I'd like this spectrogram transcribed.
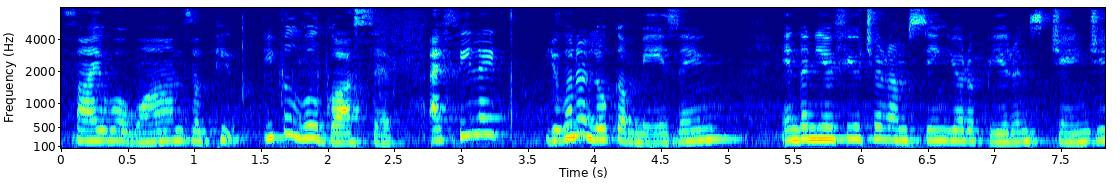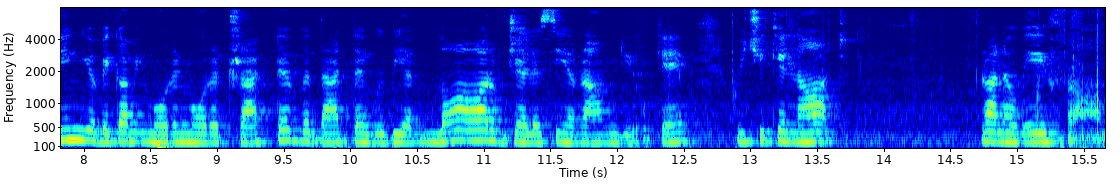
Five oh or wands pe people will gossip. I feel like you're gonna look amazing. In the near future i'm seeing your appearance changing. You're becoming more and more attractive. With that there will be a lot of jealousy around you okay? Which you cannot run away from.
